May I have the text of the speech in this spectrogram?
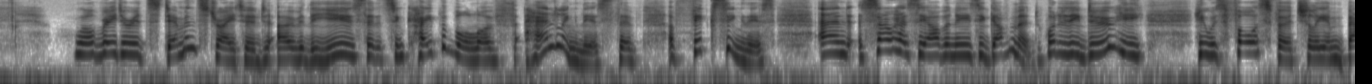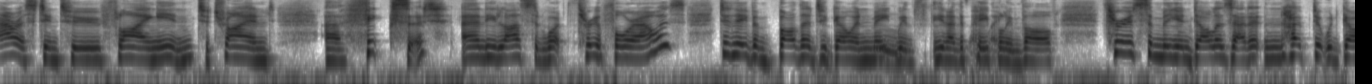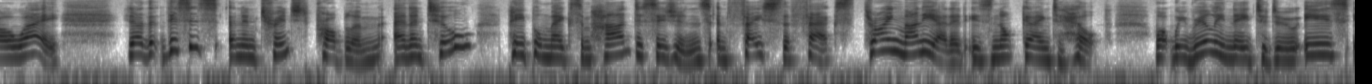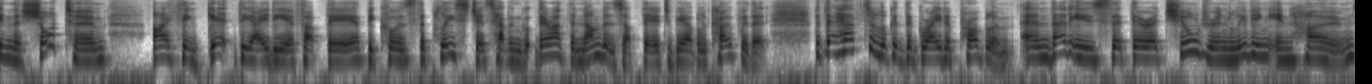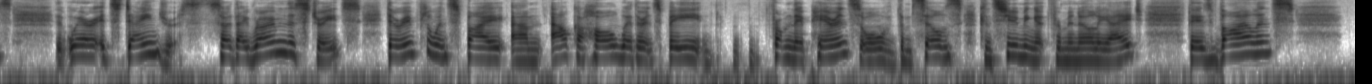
Well, Rita, it's demonstrated over the years that it's incapable of handling this, of fixing this, and so has the Albanese government. What did he do? He he was forced, virtually embarrassed, into flying in to try and uh, fix it, and he lasted what three or four hours. Didn't even bother to go and meet mm, with you know the exactly. people involved. Threw some million dollars at it and hoped it would go away. You know, this is an entrenched problem, and until people make some hard decisions and face the facts, throwing money at it is not going to help. What we really need to do is, in the short term, I think, get the ADF up there because the police just haven't got, there aren't the numbers up there to be able to cope with it. But they have to look at the greater problem, and that is that there are children living in homes where it's dangerous. So they roam the streets, they're influenced by um, alcohol, whether it's be from their parents or themselves consuming it from an early age. There's violence.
